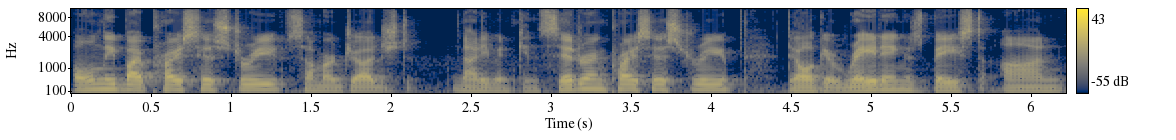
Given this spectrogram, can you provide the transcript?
only by price history, some are judged not even considering price history. They all get ratings based on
